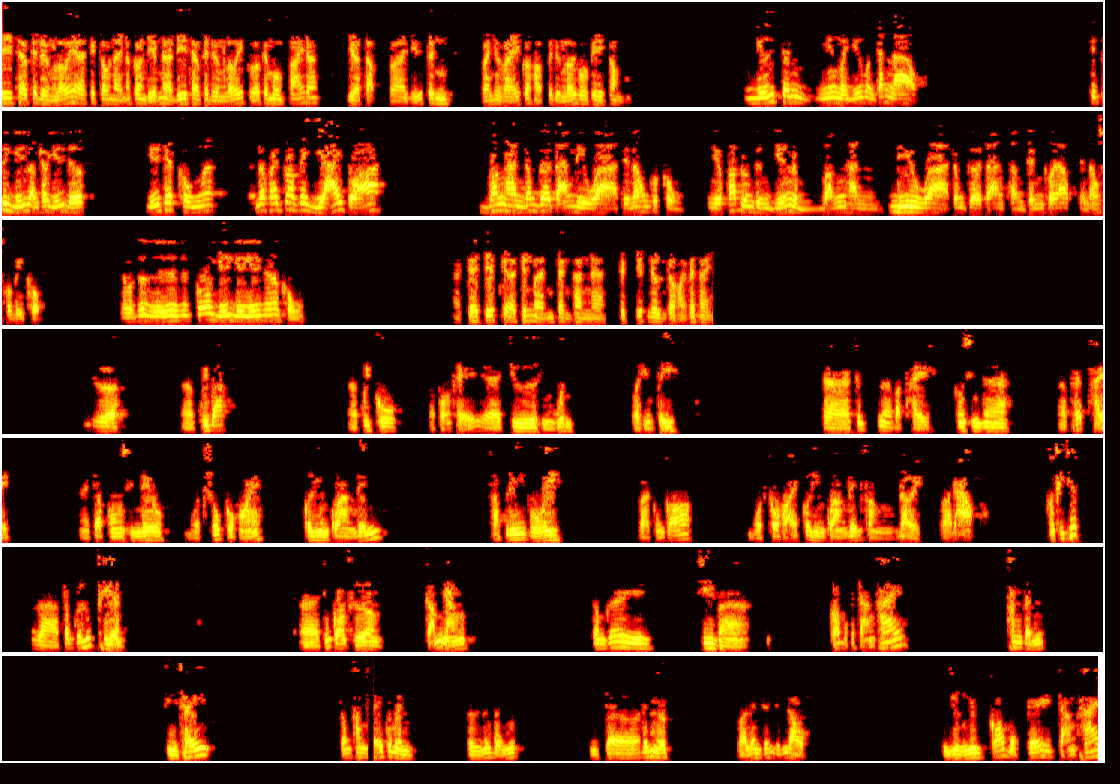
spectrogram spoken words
đi theo cái đường lối à, cái câu này nó có điểm là đi theo cái đường lối của cái môn phái đó vừa tập và giữ tinh và như vậy có hợp với đường lối vô vi không? Giữ tinh nhưng mà giữ bằng cách nào? Chứ cứ giữ làm sao giữ được? Giữ thế khùng á, nó phải có cái giải tỏa vận hành trong cơ tạng điều hòa thì nó không có khùng. Nhiều pháp luân thường chuyển là vận hành điều hòa trong cơ tạng thần kinh khối óc thì nó không có bị khùng. Nhưng mà cứ, cứ, cứ cố giữ giữ giữ nó khùng. À, kế tiếp à, kính mệnh Trần Thành à, trực tiếp nêu lên câu hỏi với thầy. Thưa à, quý bác, à, quý cô và toàn thể à, chư hiền huynh và hiền tỷ. À, kính à, bạch thầy, con xin à, à, phép thầy à, cho con xin nêu một số câu hỏi có liên quan đến pháp lý vô vi và cũng có một câu hỏi có liên quan đến phần đời và đạo. Phần thứ nhất là trong cái lúc thiền, à, chúng con thường cảm nhận trong cái khi mà có một cái trạng thái thanh tịnh thì thấy trong thân thể của mình từ nơi bụng đi cho đến ngực và lên đến đỉnh đầu. Thì dường như có một cái trạng thái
